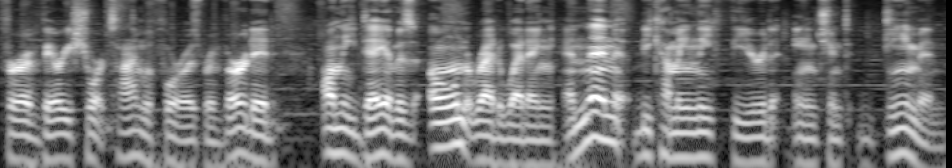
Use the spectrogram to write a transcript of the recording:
for a very short time before it was reverted on the day of his own red wedding, and then becoming the feared ancient demon.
